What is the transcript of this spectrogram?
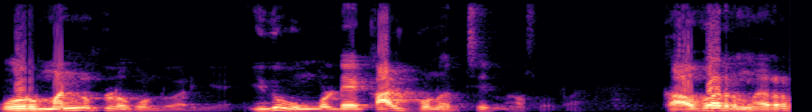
ஒரு மண்ணுக்குள்ள கொண்டு வரீங்க. இது உங்களுடைய காழ்ப்புணர்ச்சின்னு நான் சொல்றேன். கவர்னர்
